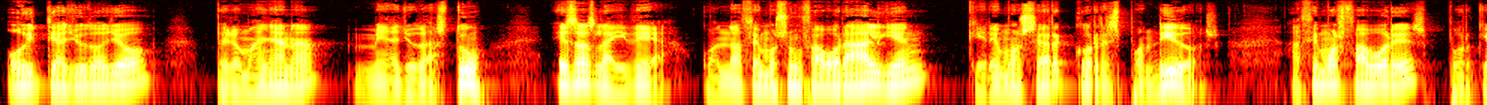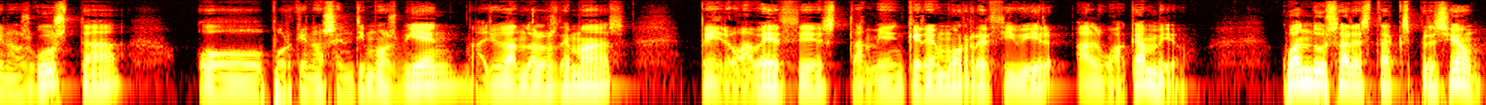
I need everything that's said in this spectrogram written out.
hoy te ayudo yo, pero mañana me ayudas tú. Esa es la idea. Cuando hacemos un favor a alguien, queremos ser correspondidos. Hacemos favores porque nos gusta o porque nos sentimos bien ayudando a los demás, pero a veces también queremos recibir algo a cambio. ¿Cuándo usar esta expresión?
